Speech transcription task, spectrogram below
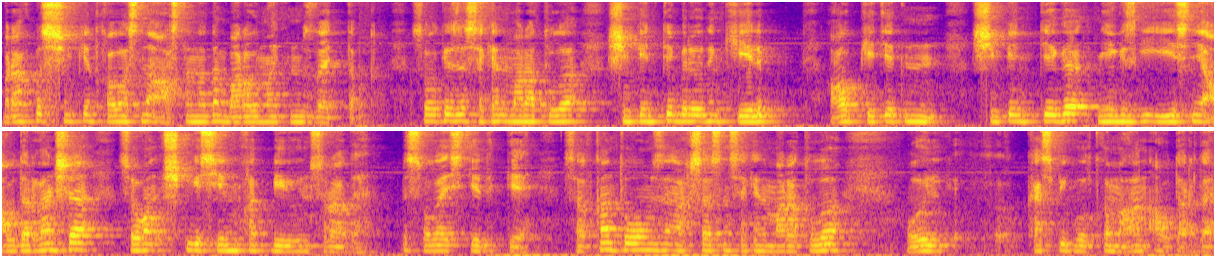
Бірақ біз шымкент қаласына астанадан бара алмайтынымызды айттық. Сол кезде сәкен маратұлы шымкентте біреудің келіп алып кететінін шымкенттегі негізгі иесіне аударғанша соған үш күнге сенімхат беруін сұрады. Біз солай істедік те. Сатқан туымыздың ақшасын сәкен маратұлы ой каспий голдқа маған аударды.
